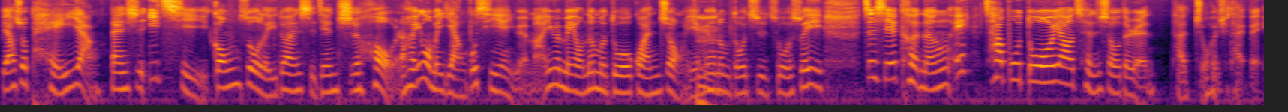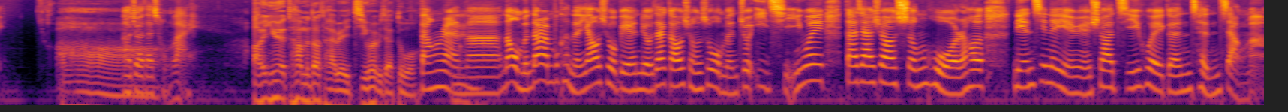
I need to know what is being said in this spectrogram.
不要说培养，但是一起工作了一段时间之后，然后因为我们养不起演员嘛，因为没有那么多观众，也没有那么多制作，所以这些可能诶差不多要成熟的人，他就会去台北，啊，然后就要再重来。啊，因为他们到台北机会比较多。当然啦、那我们当然不可能要求别人留在高雄，说我们就一起，因为大家需要生活，然后年轻的演员需要机会跟成长嘛。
